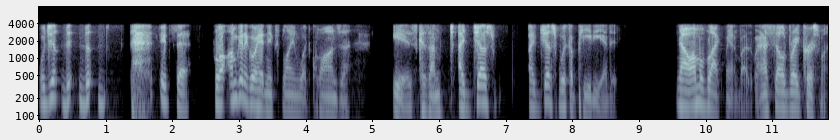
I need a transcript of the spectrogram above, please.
Would you? The, the, it's a. Well, I'm going to go ahead and explain what Kwanzaa is because I'm. I just. I just Wikipedia'd it. Now I'm a black man, by the way. I celebrate Christmas.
